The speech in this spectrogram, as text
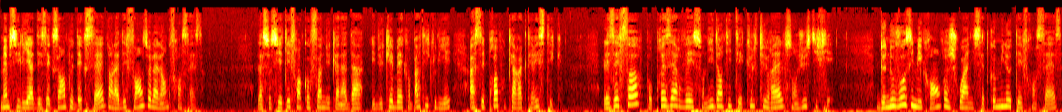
même s'il y a des exemples d'excès dans la défense de la langue française. La Société francophone du Canada et du Québec en particulier a ses propres caractéristiques. Les efforts pour préserver son identité culturelle sont justifiés. De nouveaux immigrants rejoignent cette communauté française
